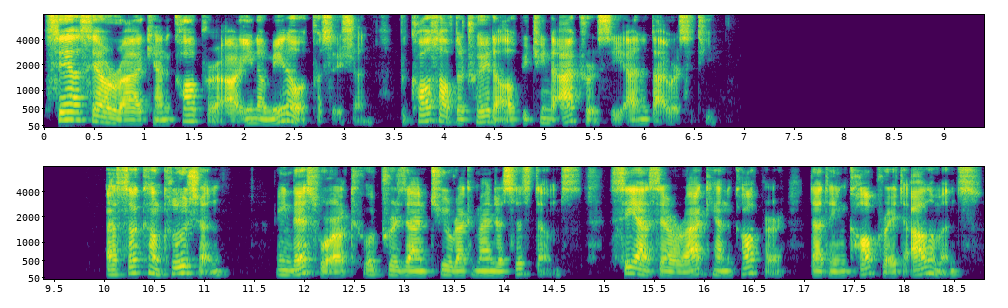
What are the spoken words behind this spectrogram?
CSLRec and copper are in a middle position because of the trade-off between the accuracy and diversity. As a conclusion, in this work, we present two recommender systems, CSLRec and Copper, that incorporate elements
